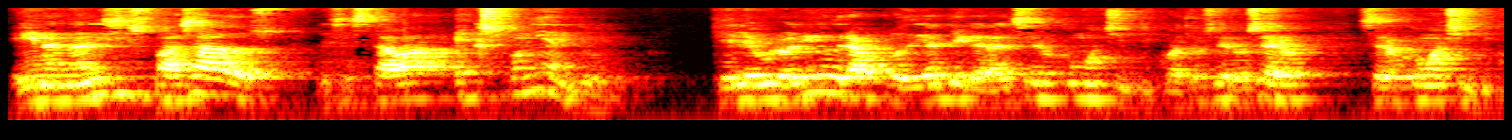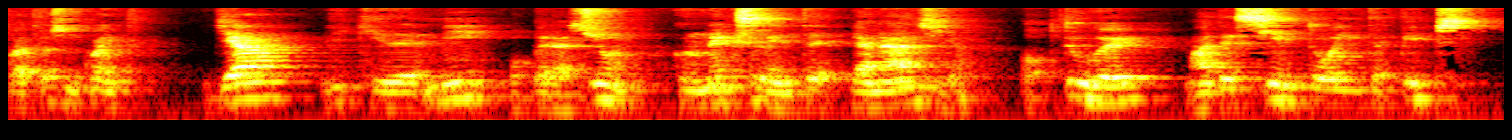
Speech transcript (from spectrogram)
en análisis pasados les estaba exponiendo que el euro libra podía llegar al 0,8400, 0,8450. Ya liquidé mi operación con una excelente ganancia obtuve más de 120 pips.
